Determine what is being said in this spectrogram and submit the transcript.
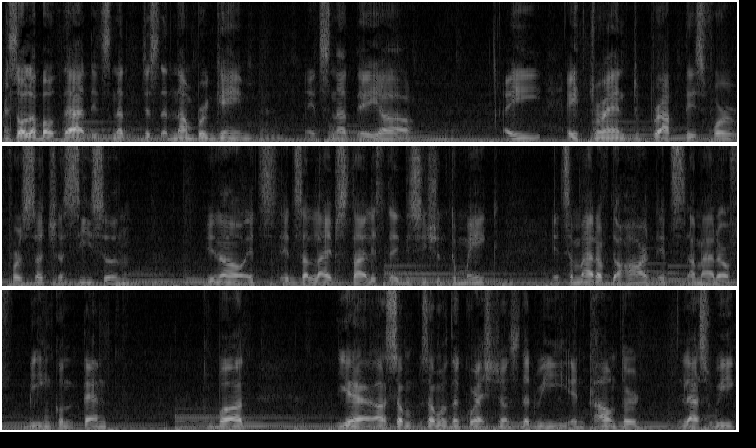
it's all about that. It's not just a number game. It's not a uh, a a trend to practice for for such a season. You know, it's it's a lifestyle. It's a decision to make. It's a matter of the heart. It's a matter of being content. But yeah, uh, some some of the questions that we encountered last week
